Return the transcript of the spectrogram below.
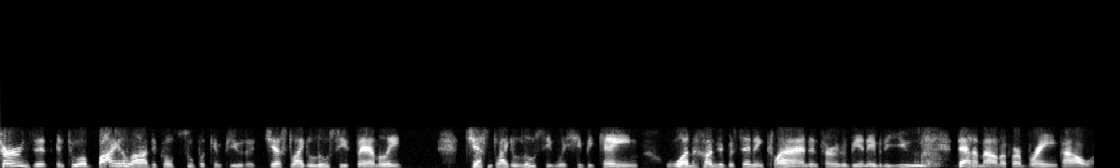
turns it into a biological supercomputer, just like Lucy family, just like Lucy when she became 100% inclined in terms of being able to use that amount of her brain power.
